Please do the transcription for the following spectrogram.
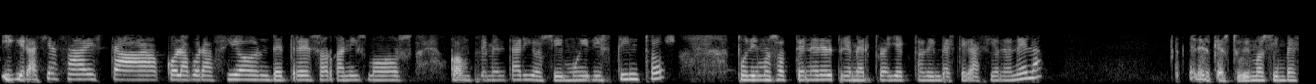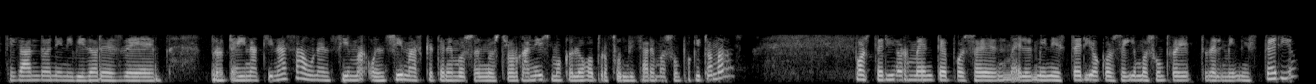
y gracias a esta colaboración de tres organismos complementarios y muy distintos pudimos obtener el primer proyecto de investigación en ELA en el que estuvimos investigando en inhibidores de proteína quinasa, una enzima o enzimas que tenemos en nuestro organismo que luego profundizaremos un poquito más. Posteriormente, pues en el ministerio conseguimos un proyecto del ministerio,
